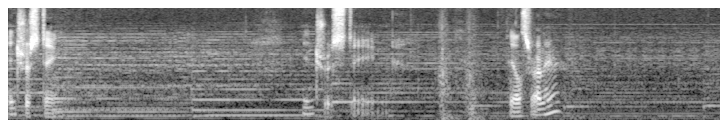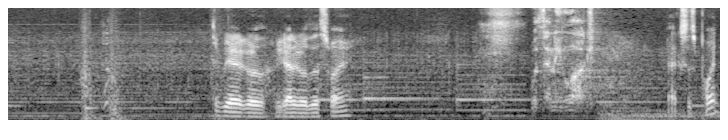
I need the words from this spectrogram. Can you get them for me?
Interesting. Interesting. Anything else around here? I think we gotta go. We gotta go this way. With any luck, Access point.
